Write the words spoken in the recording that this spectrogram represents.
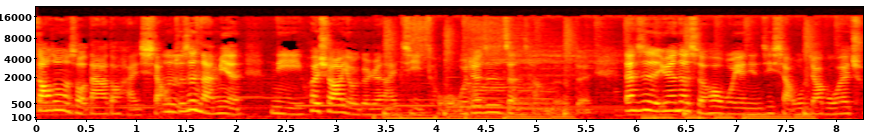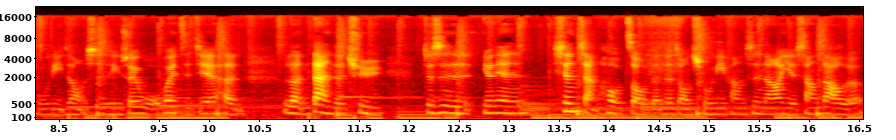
高中的时候大家都还小，就是难免你会需要有一个人来寄托，我觉得这是正常的。对，但是因为那时候我也年纪小，我比较不会处理这种事情，所以我会直接很冷淡的去，就是有点先斩后奏的那种处理方式，然后也伤到了。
